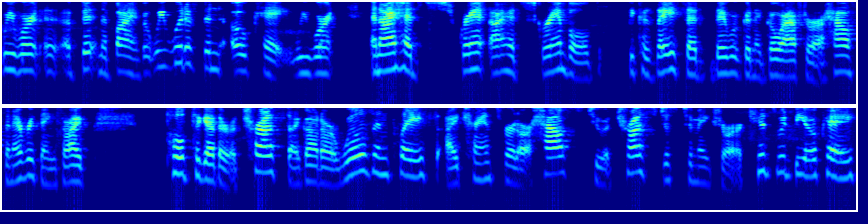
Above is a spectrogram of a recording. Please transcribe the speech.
we weren't a, a, bit in a bind, but we would have been okay. We weren't, and I had scram, I had scrambled because they said they were going to go after our house and everything. So I pulled together a trust. I got our wills in place. I transferred our house to a trust just to make sure our kids would be okay.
